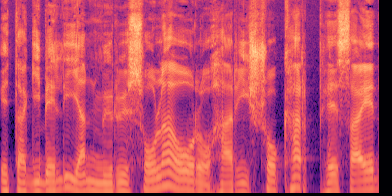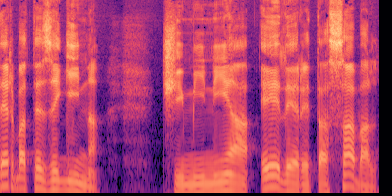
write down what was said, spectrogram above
eta gibelian murusola oro harri sokar pesa eder bat egina. Tximinia eder eta zabal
